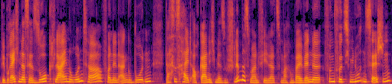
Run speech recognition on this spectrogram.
wir brechen das ja so klein runter von den Angeboten, dass es halt auch gar nicht mehr so schlimm ist, mal einen Fehler zu machen. Weil wenn eine 45-Minuten-Session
